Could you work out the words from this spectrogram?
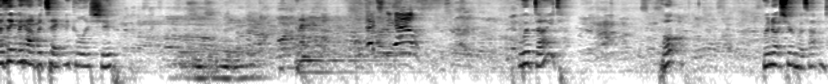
I think we have a technical issue. It's the elf. We've died. What? We're not sure what's happened.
